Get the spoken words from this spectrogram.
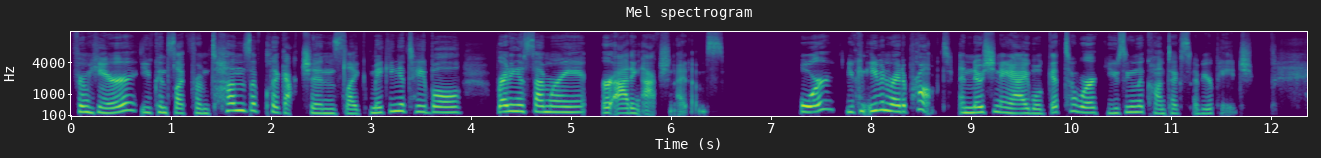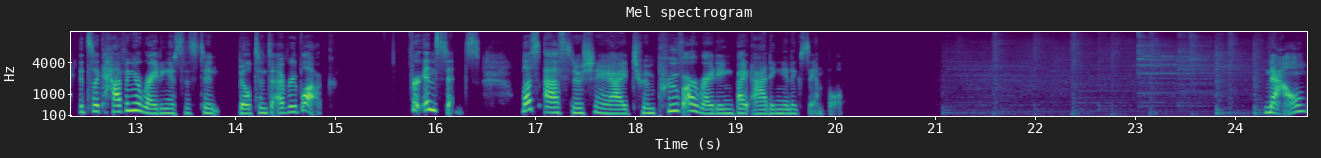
From here, you can select from tons of click actions like making a table, writing a summary, or adding action items. Or you can even write a prompt, and Notion AI will get to work using the context of your page. It's like having a writing assistant built into every block. For instance, let's ask Notion AI to improve our writing by adding an example. Now,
